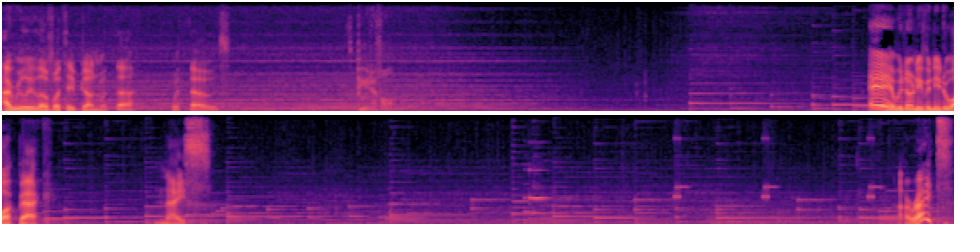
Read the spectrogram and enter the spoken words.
I really love what they've done with the with those. It's beautiful. Hey, we don't even need to walk back. Nice. All right.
